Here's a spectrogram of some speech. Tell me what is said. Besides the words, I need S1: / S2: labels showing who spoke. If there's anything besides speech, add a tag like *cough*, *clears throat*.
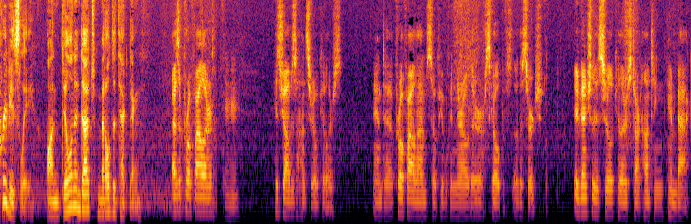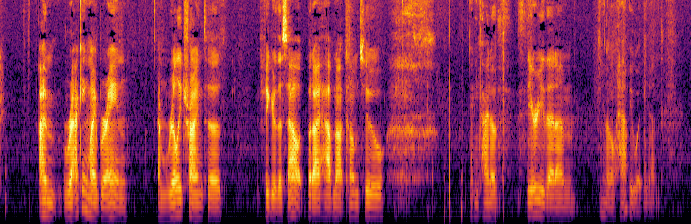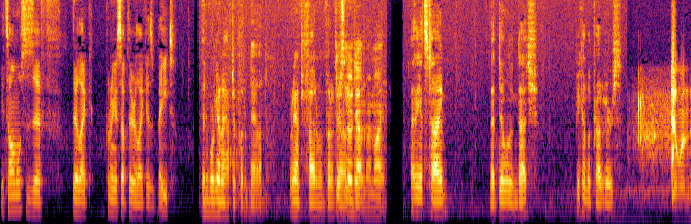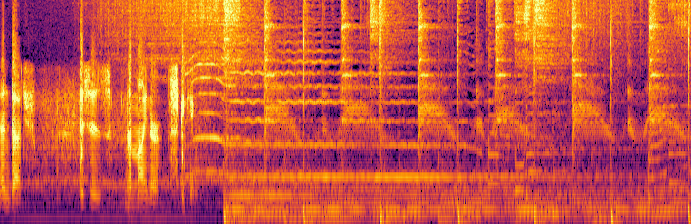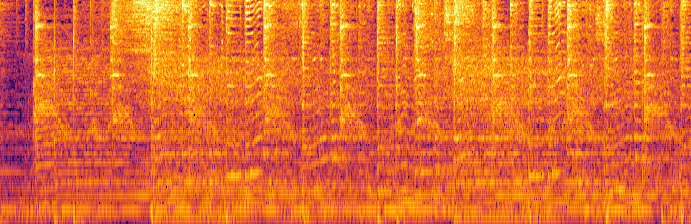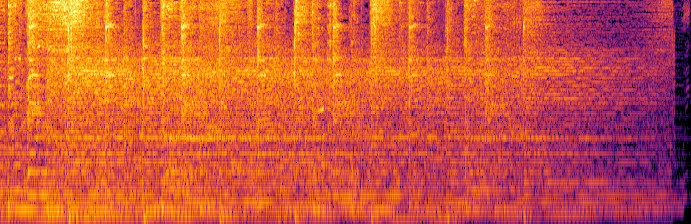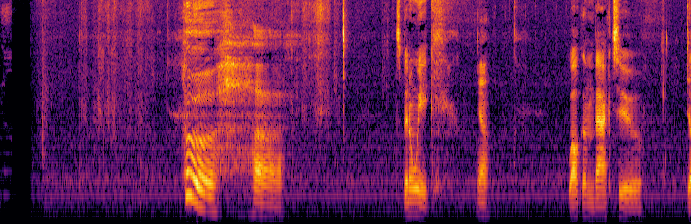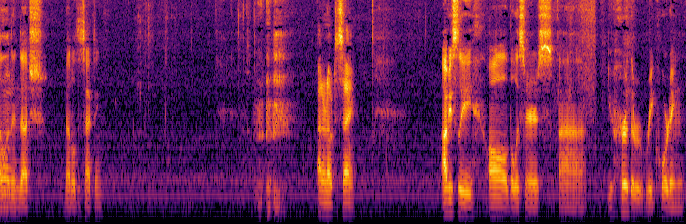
S1: Previously on Dylan and Dutch Metal Detecting.
S2: As a profiler,
S3: Mhm.
S2: his job is to hunt serial killers and to profile them so people can narrow their scope of, of the search. Eventually, the serial killers start hunting him back.
S3: I'm racking my brain. I'm really trying to figure this out, but I have not come to any kind of theory that I'm, you know, happy with yet.
S2: It's almost as if they're like putting us up there like as bait.
S4: Then we're gonna have to put him down. We're gonna have to fight him and put him down.
S3: There's
S4: down.
S3: no doubt in my mind.
S4: I think it's time that Dylan and Dutch become the predators.
S5: Dylan and Dutch. This is the miner
S3: been a week.
S2: yeah.
S3: Welcome back to Dylan
S2: Dylan.
S3: and Dutch Metal Detecting.
S2: I don't know what to say.
S3: Obviously, all the listeners, uh, you heard the recording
